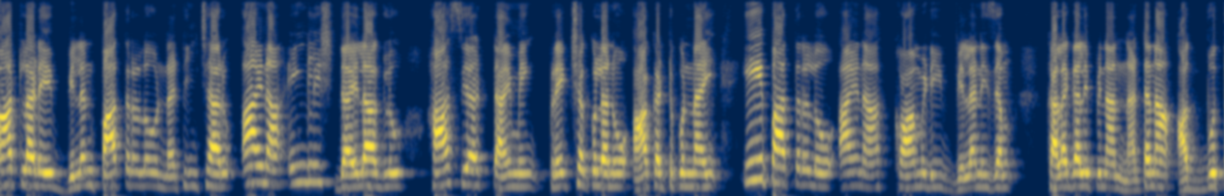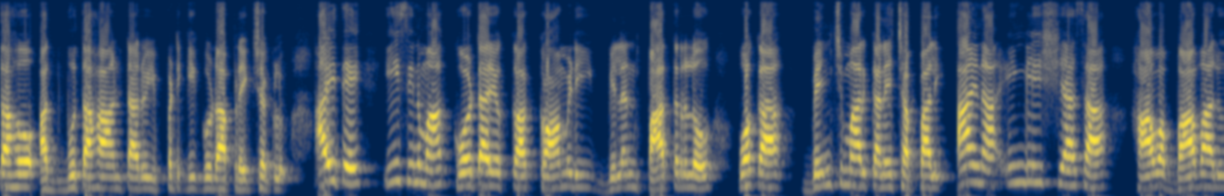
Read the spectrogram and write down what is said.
మాట్లాడే విలన్ పాత్రలో నటించారు. ఆయన ఇంగ్లీష్ డైలాగ్లు హాస్య టైమింగ్ ప్రేక్షకులను ఆకట్టుకున్నాయి. ఈ పాత్రలో ఆయన కామెడీ విలనిజం కలగలిపిన నటన అద్భుతహో అద్భుత అంటారు ఇప్పటికీ కూడా ప్రేక్షకులు. అయితే ఈ సినిమా కోట యొక్క కామెడీ విలన్ పాత్రలో ఒక బెంచ్ మార్క్ అనే చెప్పాలి. ఆయన ఇంగ్లీష్ యాస హావభావాలు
